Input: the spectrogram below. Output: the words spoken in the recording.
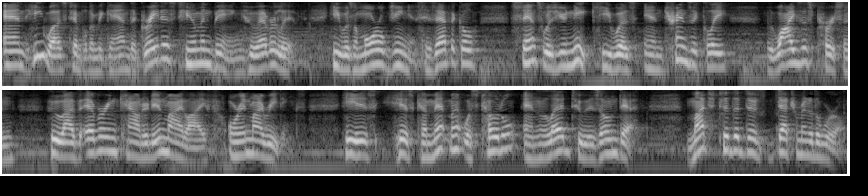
And he was, Templeton began, the greatest human being who ever lived. He was a moral genius. His ethical sense was unique. He was intrinsically the wisest person who I've ever encountered in my life or in my readings. His, his commitment was total and led to his own death, much to the de- detriment of the world.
